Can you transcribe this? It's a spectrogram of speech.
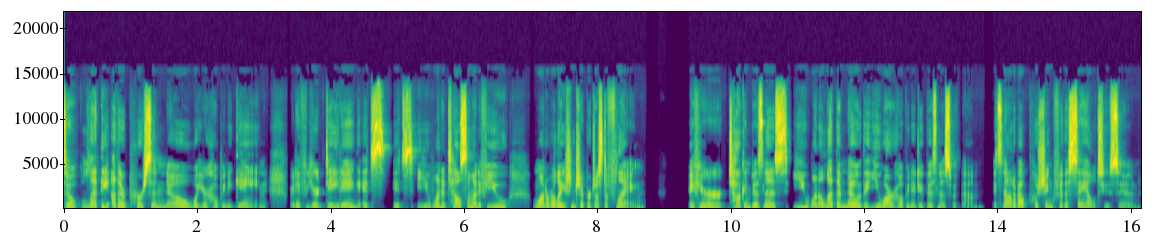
So let the other person know what you're hoping to gain. Right? If you're dating, it's it's you want to tell someone if you want a relationship or just a fling. If you're talking business, you want to let them know that you are hoping to do business with them. It's not about pushing for the sale too soon,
